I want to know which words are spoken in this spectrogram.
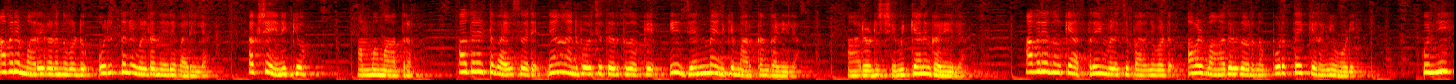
അവരെ മറികടന്നുകൊണ്ട് ഒരുത്തനും ഇവളുടെ നേരെ വരില്ല. പക്ഷേ എനിക്കോ? അമ്മ മാത്രം. പതിനെട്ട് വയസ്സ് വരെ ഞാൻ അനുഭവിച്ചു തീർത്തതൊക്കെ ഈ ജന്മ എനിക്ക് മറക്കാൻ കഴിയില്ല. ആരോട് ക്ഷമിക്കാനും കഴിയില്ല. അവരെ നോക്കി അത്രയും വിളിച്ച് പറഞ്ഞുകൊണ്ട് അവൾ വാതിൽ തുറന്ന് പുറത്തേക്ക് ഇറങ്ങി ഓടി. കുഞ്ഞി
